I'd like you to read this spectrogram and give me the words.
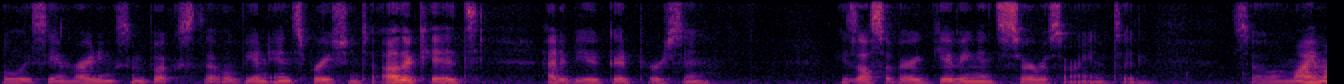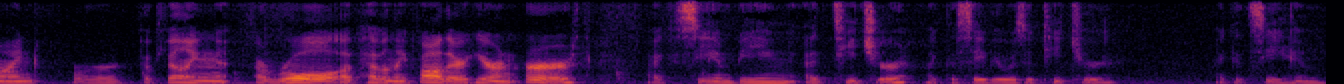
totally see him writing some books that will be an inspiration to other kids how to be a good person. He's also very giving and service oriented. So, in my mind, for fulfilling a role of Heavenly Father here on earth, I could see him being a teacher, like the Savior was a teacher. I could see him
